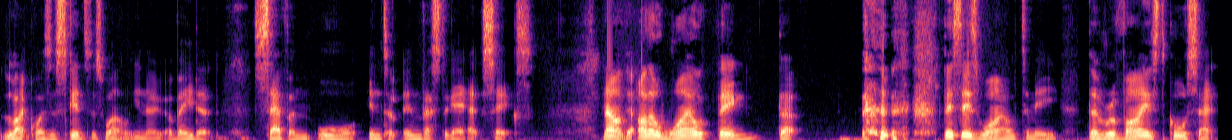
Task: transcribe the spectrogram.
Likewise, as Skids as well, you know, evade at seven or inter- investigate at six. Now, the other wild thing that this is wild to me the revised core set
